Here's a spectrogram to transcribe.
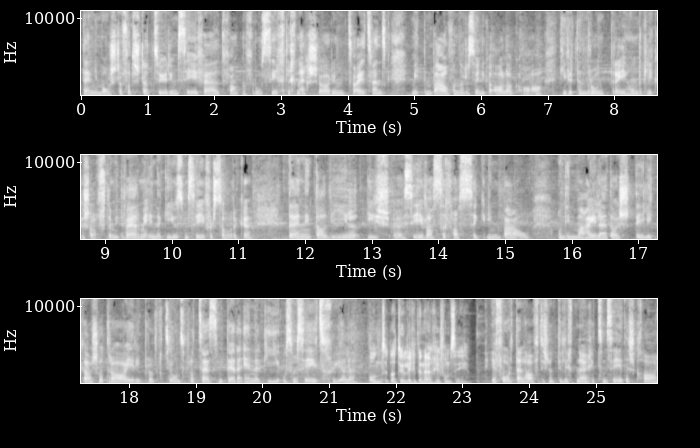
Dann im Osten von der Stadt Zürich im Seefeld fängt man voraussichtlich nächstes Jahr im 22 mit dem Bau von einer solchen Anlage an. Die wird dann rund 300 Liegenschaften mit Wärmeenergie aus dem See versorgen. Dann in Talwil ist eine Seewasserfassung in Bau. Und in Meilen, da ist Delica schon dran, ihre Produktionsprozesse mit dieser Energie aus dem See zu kühlen. Und natürlich in der Nähe vom See. Ja, vorteilhaft ist natürlich die Nähe zum See, das ist klar.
